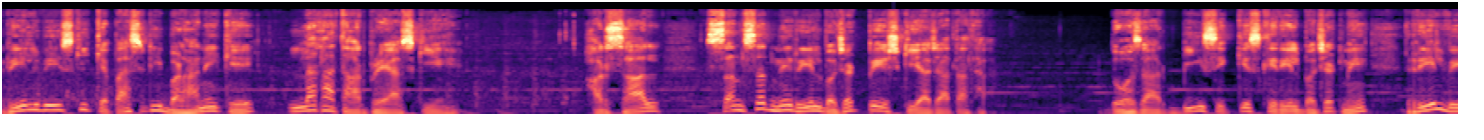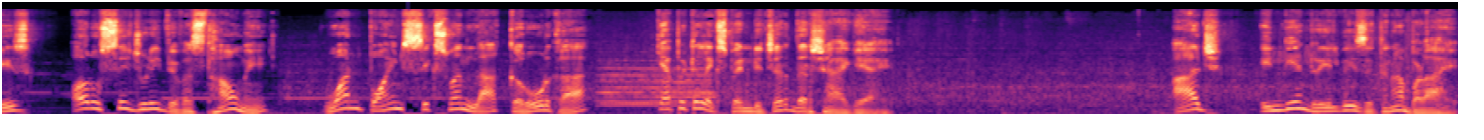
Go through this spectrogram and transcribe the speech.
रेलवेज की कैपेसिटी बढ़ाने के लगातार प्रयास किए हैं। हर साल संसद में रेल बजट पेश किया जाता था। 2020-21 के रेल बजट में रेलवेज और उससे जुड़ी व्यवस्थाओं में 1.61 लाख करोड़ का कैपिटल एक्सपेंडिचर दर्शाया गया है। आज इंडियन रेलवेज इतना बड़ा है,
